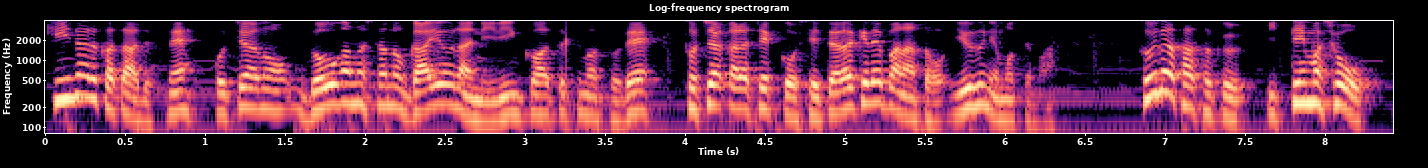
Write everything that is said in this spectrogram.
気になる方はですねこちらの動画の下の概要欄にリンクを貼っておきますのでそちらからチェックをしていただければなというふうに思ってます。それでは早速行ってみましょう。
